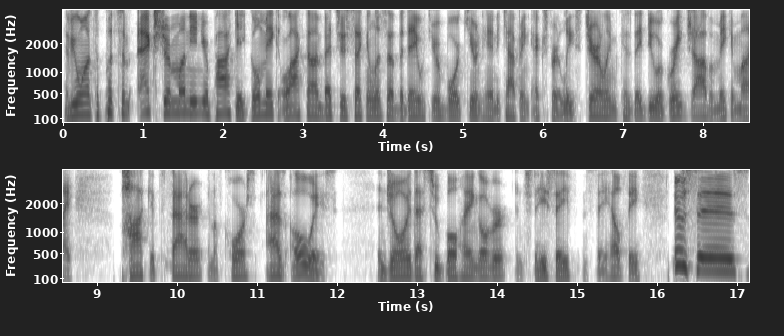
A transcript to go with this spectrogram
If you want to put some extra money in your pocket, go make Locked On Bets your second listen of the day with your board Q and handicapping expert Lee Sterling because they do a great job of making my pockets fatter. And of course, as always, enjoy that Super Bowl hangover and stay safe and stay healthy. Deuces.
